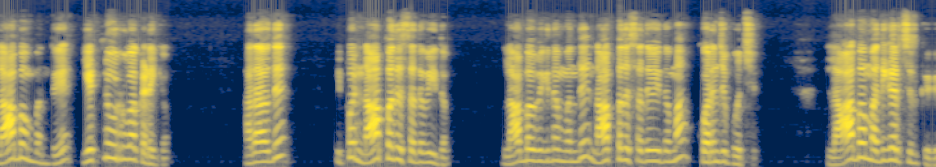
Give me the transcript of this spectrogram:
லாபம் வந்து எட்நூறு கிடைக்கும். அதாவது இப்போ நாற்பது சதவீதம். லாப விகிதம் வந்து நாற்பது சதவீதமா குறைஞ்சு போச்சு. லாபம் அதிகரிச்சிருக்கு.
